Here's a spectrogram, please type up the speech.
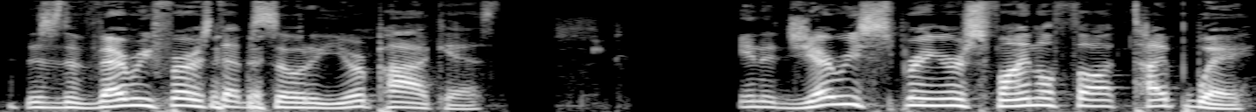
this is the very first episode of your podcast. In a Jerry Springer's final thought type way,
